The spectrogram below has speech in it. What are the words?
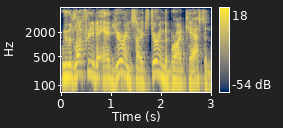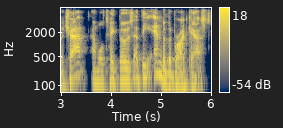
We would love for you to add your insights during the broadcast in the chat, and we'll take those at the end of the broadcast.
